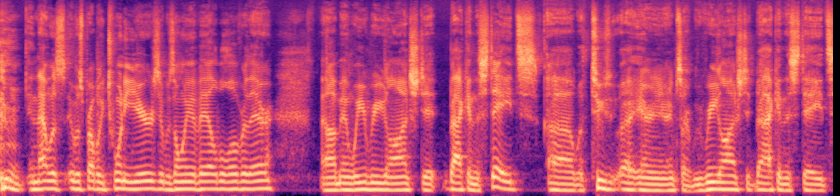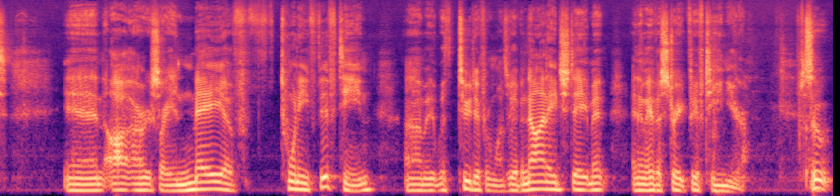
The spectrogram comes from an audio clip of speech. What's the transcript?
And that was it was probably 20 years it was only available over there. Um, and we relaunched it back in the states uh, with two uh, i'm sorry we relaunched it back in the states in uh, or, sorry in may of 2015 um, with two different ones we have a non-age statement and then we have a straight 15 year So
